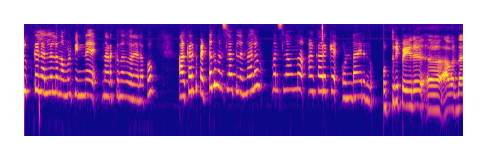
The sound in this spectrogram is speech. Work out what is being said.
ലുക്കിലല്ലല്ലോ നമ്മൾ പിന്നെ നടക്കുന്നതെന്ന് പറഞ്ഞാൽ അപ്പം ആൾക്കാർക്ക് പെട്ടെന്ന് മനസ്സിലാകത്തില്ല. എന്നാലും മനസ്സിലാവുന്ന ആൾക്കാരൊക്കെ ഉണ്ടായിരുന്നു. ഒത്തിരി പേര് അവരുടെ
